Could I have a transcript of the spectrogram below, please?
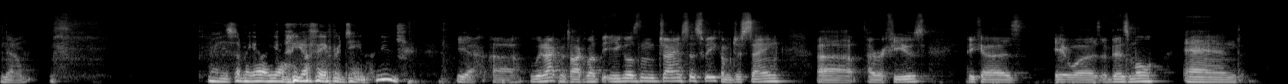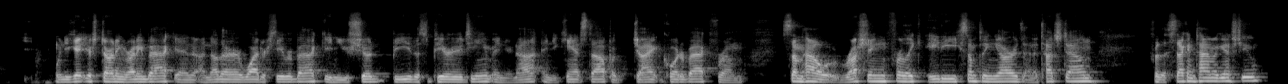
no I mean, some of your, your, your favorite team. yeah uh, we're not going to talk about the eagles and the giants this week i'm just saying uh, i refuse because it was abysmal and when you get your starting running back and another wide receiver back and you should be the superior team and you're not and you can't stop a giant quarterback from somehow rushing for like 80 something yards and a touchdown for the second time against you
